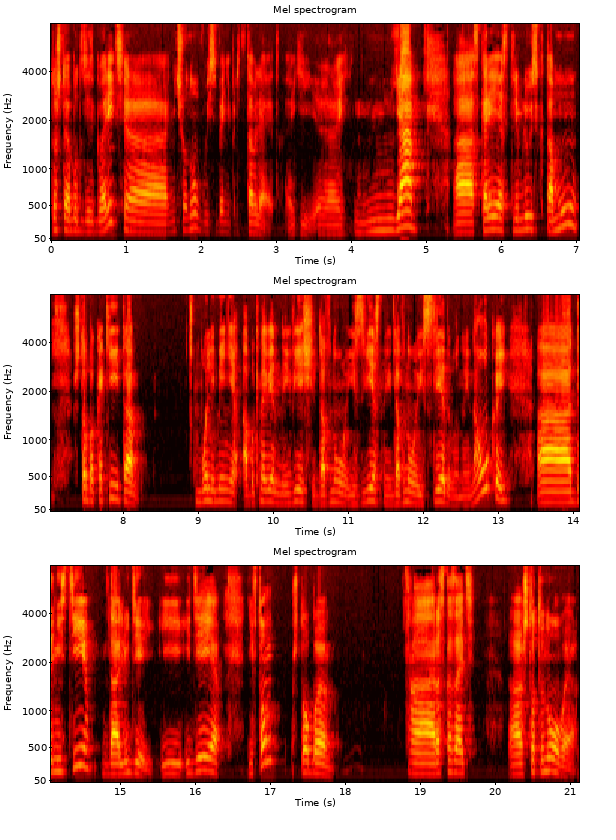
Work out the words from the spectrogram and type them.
то, что я буду здесь говорить, э, ничего нового из себя не представляет. Э, я а, скорее стремлюсь к тому, чтобы какие-то более-менее обыкновенные вещи, давно известные, давно исследованные наукой, а, донести до людей. И идея не в том, чтобы а, рассказать что-то новое.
